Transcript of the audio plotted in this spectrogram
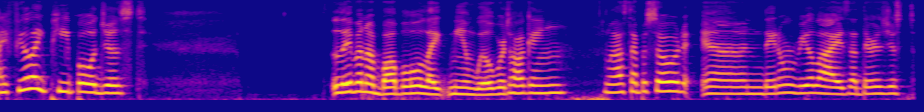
I feel like people just live in a bubble like me and Will were talking last episode and they don't realize that there's just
